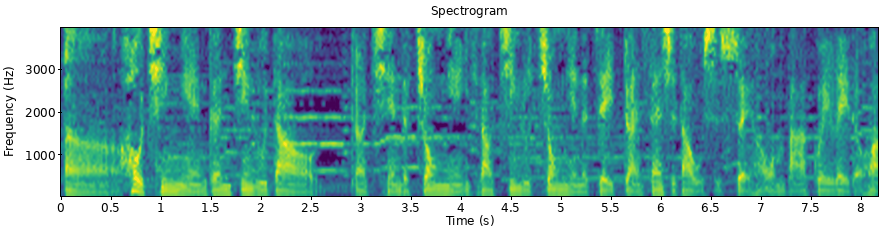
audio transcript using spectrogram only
呃后青年跟进入到。呃，前的中年一直到进入中年的这一段，三十到五十岁哈，我们把它归类的话，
